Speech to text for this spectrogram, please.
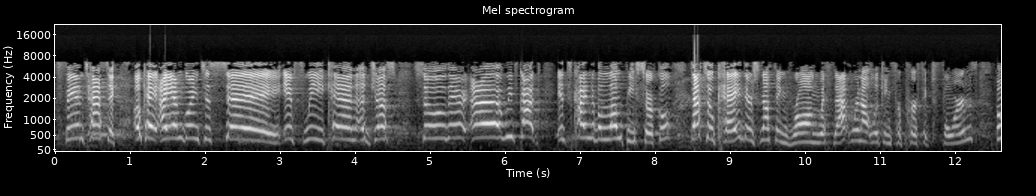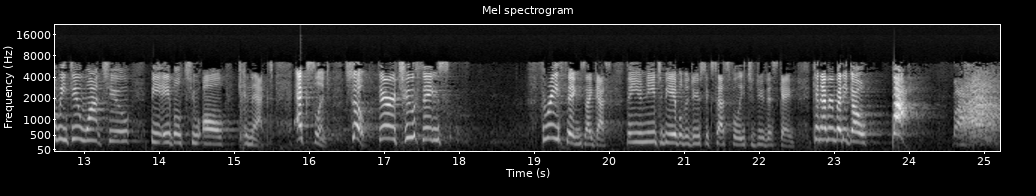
Fantastic. Okay, I am going to say if we can adjust. So there, uh, we've got, it's kind of a lumpy circle. That's okay. There's nothing wrong with that. We're not looking for perfect forms, but we do want to be able to all connect. Excellent. So there are two things Three things, I guess, that you need to be able to do successfully to do this game. Can everybody go, bah? Bah.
